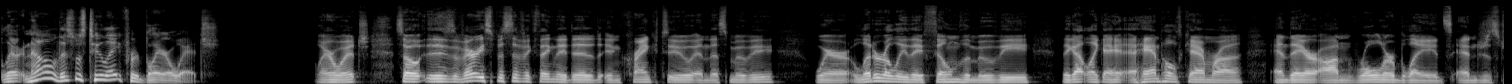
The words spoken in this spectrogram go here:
Blair. No, this was too late for Blair Witch. Blair Witch. So there's a very specific thing they did in Crank 2 and this movie where literally they filmed the movie. They got like a, a handheld camera and they are on rollerblades and just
